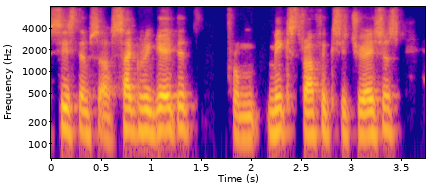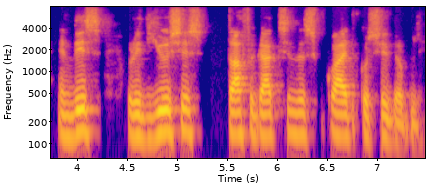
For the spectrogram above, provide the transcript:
systems are segregated from mixed traffic situations, and this reduces traffic accidents quite considerably.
